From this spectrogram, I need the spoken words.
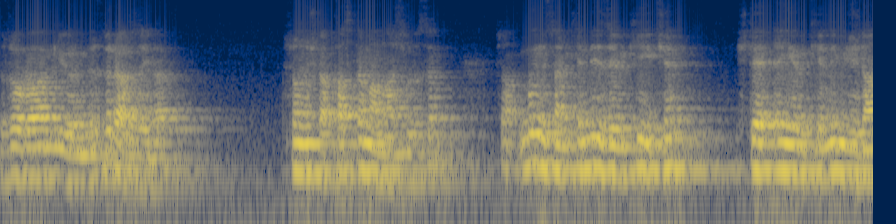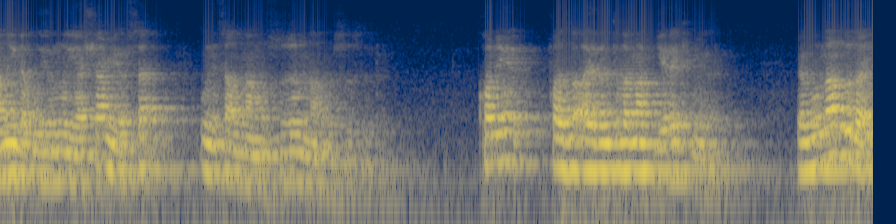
zorlanabiliyorum özür arzıyla. Sonuçta kastım anlaşılsın. Bu insan kendi zevki için işte eğer kendi vicdanıyla uyumlu yaşamıyorsa bu insan namussuzun namussuzdur. Konuyu fazla ayrıntılamak gerekmiyor. Ve bundan dolayı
